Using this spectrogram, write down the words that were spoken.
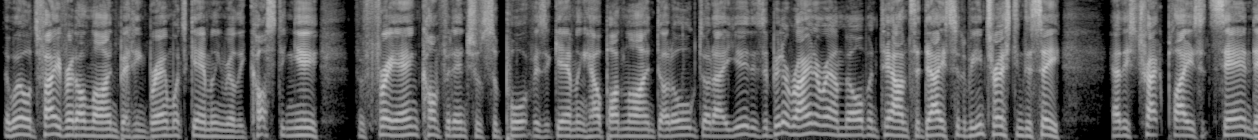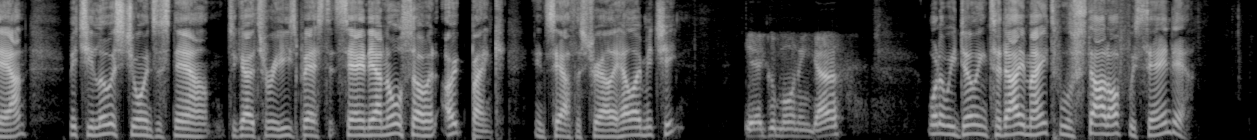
the world's favourite online betting brand. What's gambling really costing you? For free and confidential support, visit gamblinghelponline.org.au. There's a bit of rain around Melbourne town today, so it'll be interesting to see how this track plays at Sandown. Mitchy Lewis joins us now to go through his best at Sandown, also at Oakbank in South Australia. Hello, Mitchy. Yeah, good morning, Gareth. What are we doing today, mate? We'll start off with Sandown.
